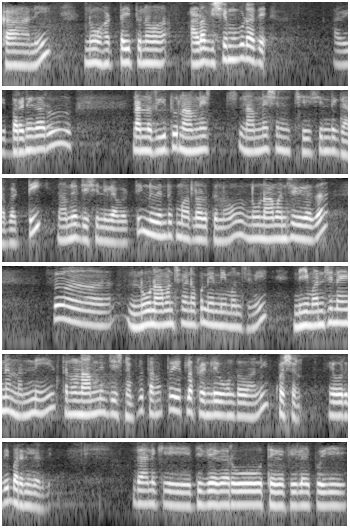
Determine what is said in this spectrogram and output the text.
కానీ నువ్వు హట్ అవుతున్నావు? ఆడ విషయం కూడా అదే. అది భరణి గారు నన్ను రీతు నామినేషన్ నామినేషన్ చేసింది కాబట్టి నామినేట్ చేసింది కాబట్టి నువ్వు ఎందుకు మాట్లాడుతున్నావు? నువ్వు నా మనిషివి కదా. సో నువ్వు నా మనిషి అయినప్పుడు నేను నీ మనిషిని. నీ మనిషినైనా నన్ని తను నామినేట్ చేసినప్పుడు తనతో ఎట్లా ఫ్రెండ్లీగా ఉంటావు అని క్వశ్చన్ ఎవరిది? భరణి గారిది. దానికి దివ్య గారు తెగ ఫీల్ అయిపోయి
